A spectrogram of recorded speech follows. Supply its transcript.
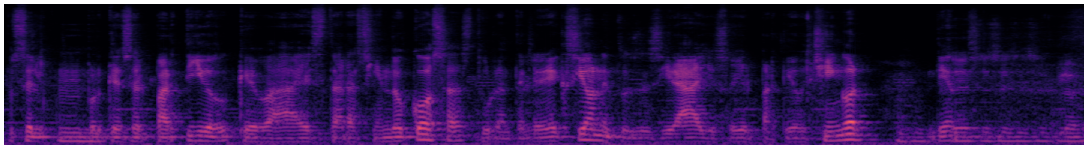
Pues el. Porque es el partido que va a estar haciendo cosas durante la elección, entonces decir, ah, yo soy el partido chingón. ¿entiendes? Sí, sí, sí, sí, sí, claro.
